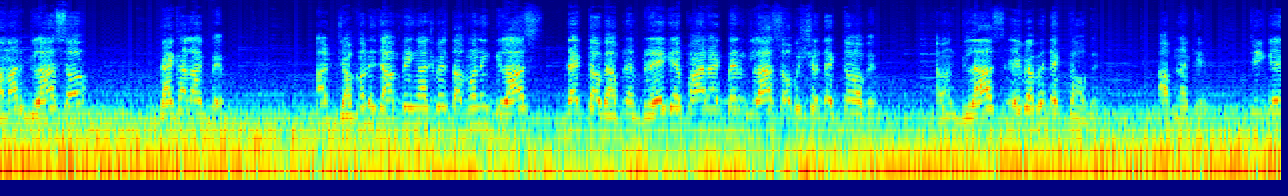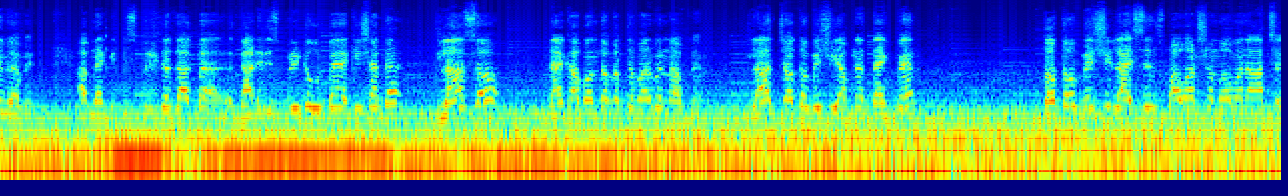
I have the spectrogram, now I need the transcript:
আমার গ্লাসও দেখা লাগবে। আর যখনই জাম্পিং আসবে, তখনই গ্লাস দেখতে হবে। আপনি ব্রেকে পা রাখবেন গ্লাস অবশ্যই দেখতে হবে। এবং গ্লাস এইভাবে দেখতে হবে আপনাকে। ঠিক এইভাবে। আপনাকে স্পিডে থাকবে গাড়ির স্পিডে উঠবে একই সাথে গ্লাসও দেখা বন্ধ করতে পারবেন না আপনি। গ্লাস যত বেশি আপনি দেখবেন, তত বেশি লাইসেন্স পাওয়ার সম্ভাবনা আছে।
